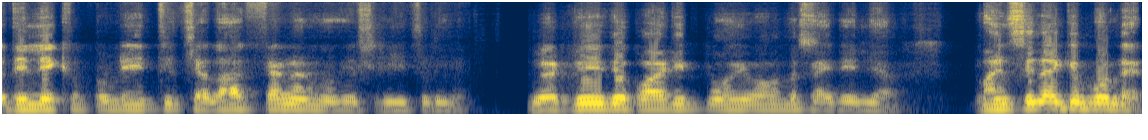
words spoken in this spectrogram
അതിലേക്ക് പുള്ളി എത്തിച്ചതാക്കാനാണ് നമ്മൾ ശ്രമിക്കുന്നത് വെറുതെ ഇത് പാടിപ്പോയോണ്ട് കാര്യമില്ല. മനസ്സിലാക്കി പോണ്ടേ?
